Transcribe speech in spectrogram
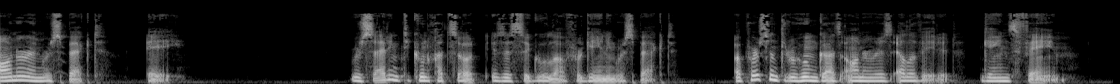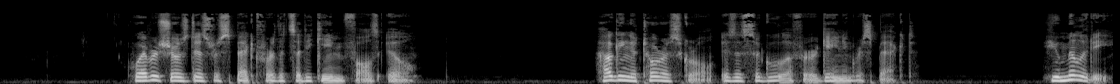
Honor and respect. A. Reciting Tikkun Chatzot is a segula for gaining respect. A person through whom God's honor is elevated gains fame. Whoever shows disrespect for the tzaddikim falls ill. Hugging a Torah scroll is a segula for gaining respect. Humility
